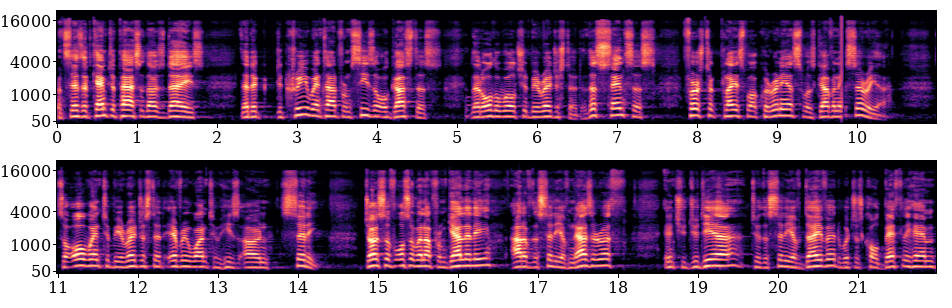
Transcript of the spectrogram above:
It says, It came to pass in those days that a decree went out from Caesar Augustus that all the world should be registered. This census first took place while Quirinius was governing Syria. So all went to be registered, everyone to his own city. Joseph also went up from Galilee, out of the city of Nazareth, into Judea to the city of David, which is called Bethlehem,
